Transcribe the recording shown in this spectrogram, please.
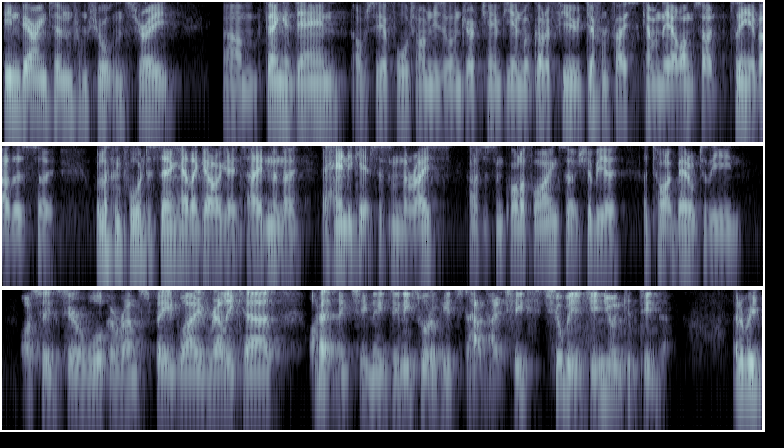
ben Barrington from Shortland Street, um, Dan, obviously a four-time New Zealand drift champion. We've got a few different faces coming there alongside plenty of others. So we're looking forward to seeing how they go against Hayden in a, a handicap system in the race after some qualifying. So it should be a, a tight battle to the end. I've seen Sarah Walker run speedway, rally cars. I don't think she needs any sort of head start, mate. She, she'll be a genuine contender it'll be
